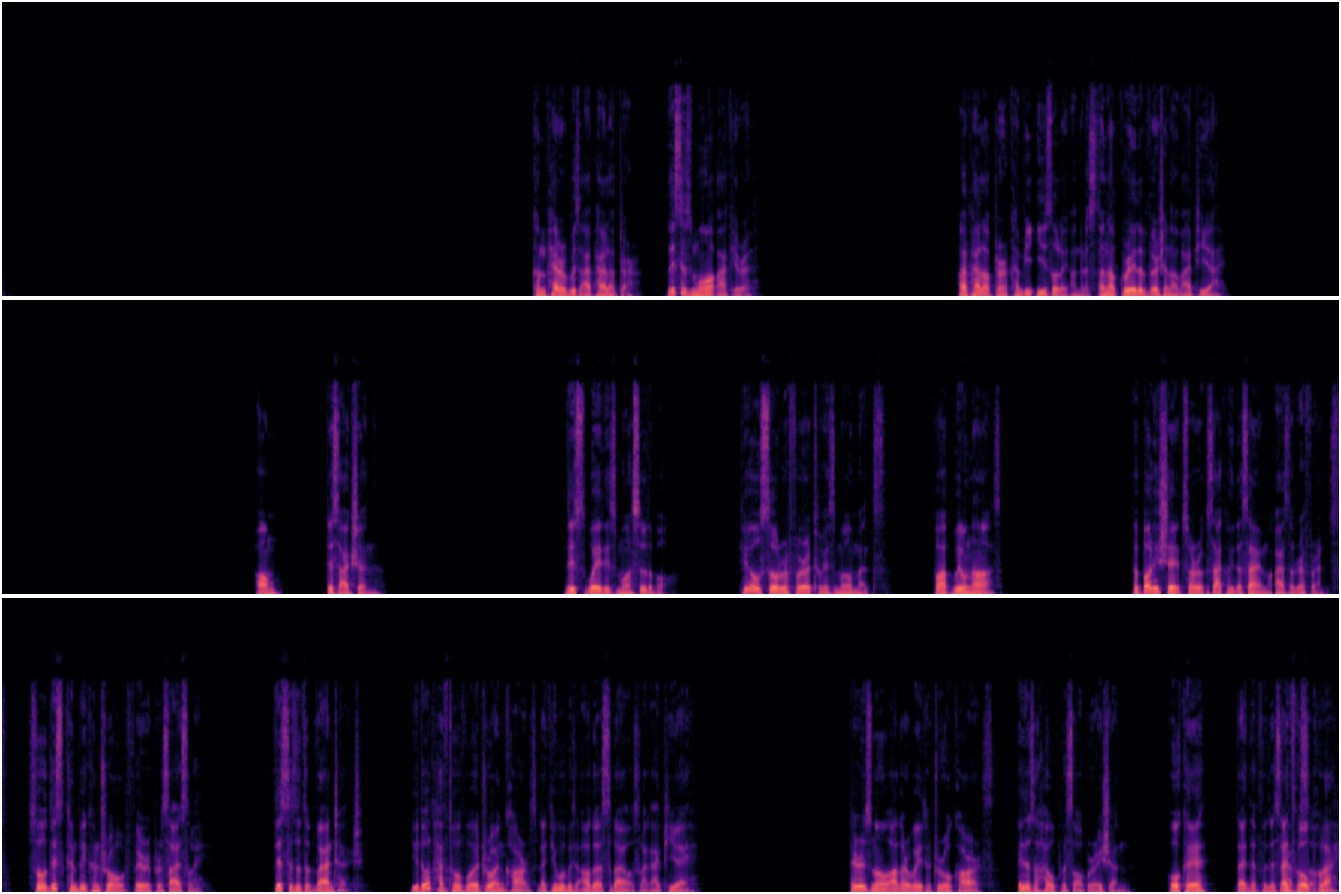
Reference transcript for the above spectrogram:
Compare with IPAdapter. This is more accurate. IPAdapter can be easily understood. An upgraded version of IPI. On um, this action, this weight is more suitable. He also referred to his movements, but will not. The body shapes are exactly the same as the reference, so this can be controlled very precisely. This is its advantage. You don't have to avoid drawing cards like you would with other styles like IPA. There is no other way to draw cards. It is a helpless operation. Okay, that's it for this Let's episode. go play.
